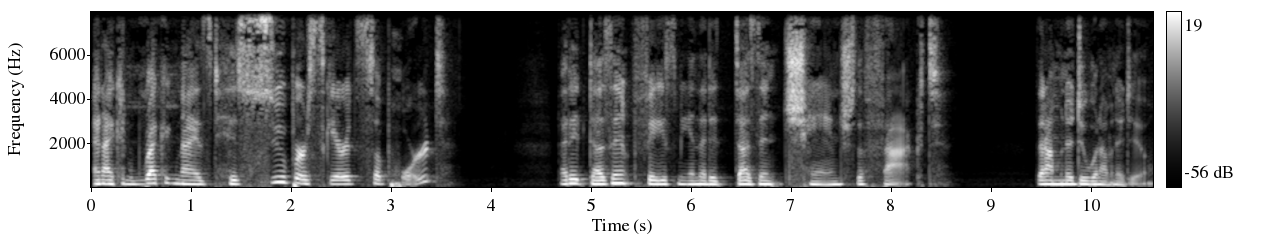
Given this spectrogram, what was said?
and I can recognize his super scared support that it doesn't phase me and that it doesn't change the fact that I'm going to do what I'm going to do.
